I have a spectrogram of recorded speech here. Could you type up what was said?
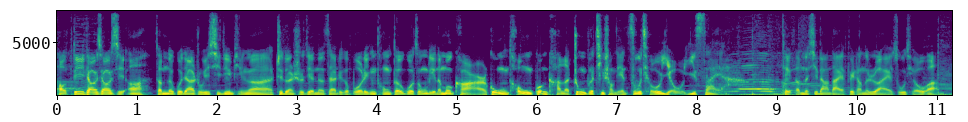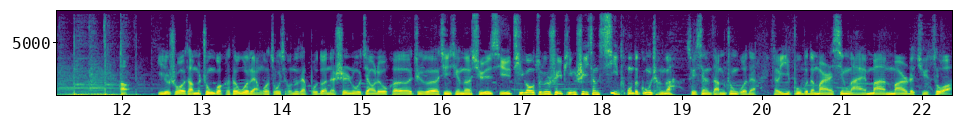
好，第一条消息啊，咱们的国家主席习近平啊，这段时间呢，在这个柏林同德国总理的默克尔共同观看了中德青少年足球友谊赛呀。对，咱们的习大大也非常的热爱足球啊。好，也就是说，咱们中国和德国两国足球呢，在不断的深入交流和这个进行了学习，提高足球水平是一项系统的工程啊。所以现在咱们中国呢，要一步步的迈着心来，慢慢的去做。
